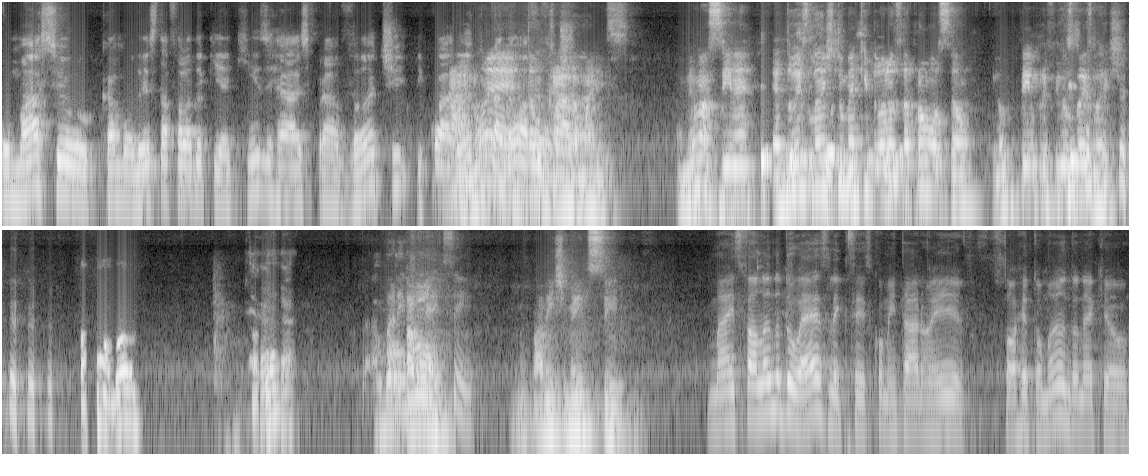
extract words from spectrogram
o Márcio Camolês está falando aqui, é 15 reais para Avante e 40 ah, não é não tão Avante. caro, mas é mesmo assim, né? É dois lanches do McDonald's da promoção. Eu tenho, prefiro os dois lanches. Tá bom agora? Tá bom? Aparentemente tá bom. sim. Aparentemente sim. Mas falando do Wesley, que vocês comentaram aí, só retomando, né, que eu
